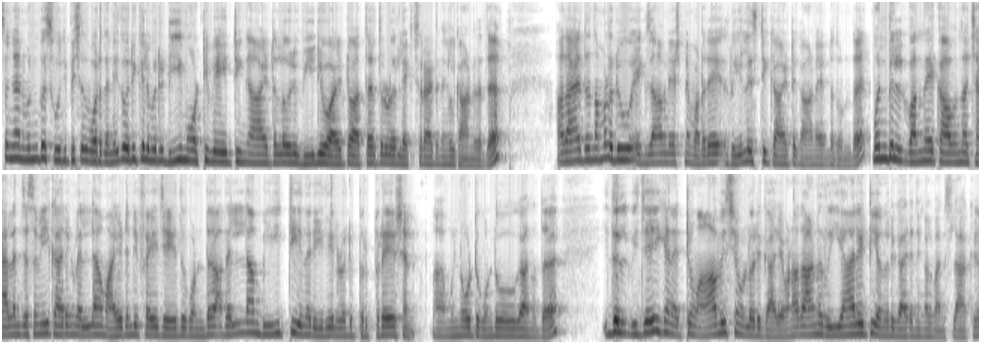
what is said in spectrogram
സോ ഞാൻ മുൻപ് സൂചിപ്പിച്ചതുപോലെ തന്നെ ഇത് ഒരിക്കലും ഒരു ഡീമോട്ടിവേറ്റിംഗ് ആയിട്ടുള്ള ഒരു വീഡിയോ ആയിട്ടോ അത്തരത്തിലുള്ള ഒരു ലെക്ചറായിട്ട് നിങ്ങൾ കാണരുത്. അതായത് നമ്മളൊരു എക്സാമിനേഷനെ വളരെ റിയലിസ്റ്റിക് ആയിട്ട് കാണേണ്ടതുണ്ട്. മുൻപിൽ വന്നേക്കാവുന്ന ചാലഞ്ചസും ഈ കാര്യങ്ങളെല്ലാം ഐഡന്റിഫൈ ചെയ്തുകൊണ്ട് അതെല്ലാം ബീറ്റ് ചെയ്യുന്ന രീതിയിലുള്ള ഒരു പ്രിപ്പറേഷൻ മുന്നോട്ട് കൊണ്ടുപോകുക എന്നത് ഇതിൽ വിജയിക്കാൻ ഏറ്റവും ആവശ്യമുള്ള ഒരു കാര്യമാണ്. അതാണ് റിയാലിറ്റി എന്നൊരു കാര്യം നിങ്ങൾ മനസ്സിലാക്കുക.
